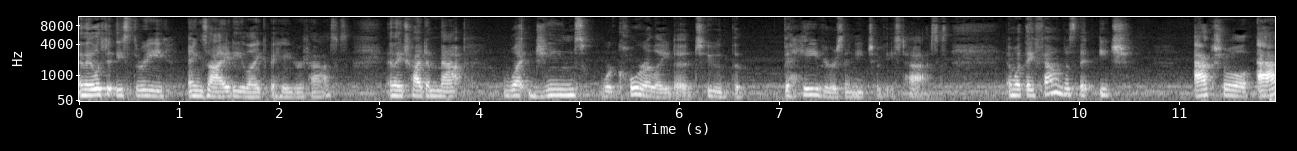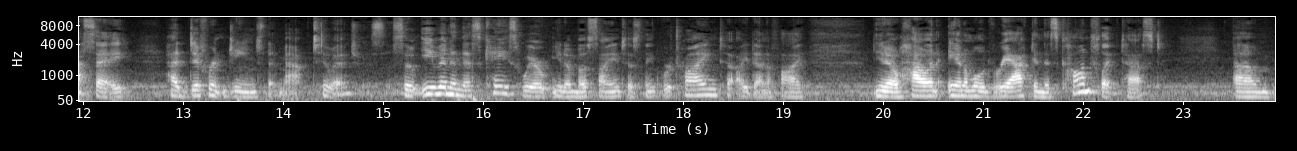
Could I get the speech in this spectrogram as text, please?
And they looked at these three anxiety like behavior tasks and they tried to map what genes were correlated to the behaviors in each of these tasks. And what they found was that each actual assay had different genes that mapped to it. So even in this case where, you know, most scientists think we're trying to identify, you know, how an animal would react in this conflict test, um,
